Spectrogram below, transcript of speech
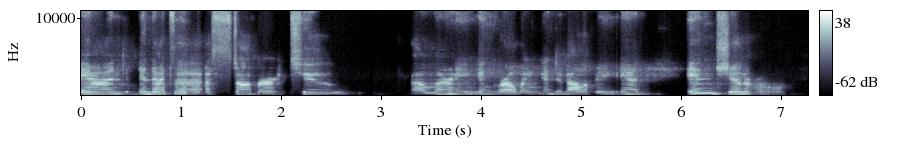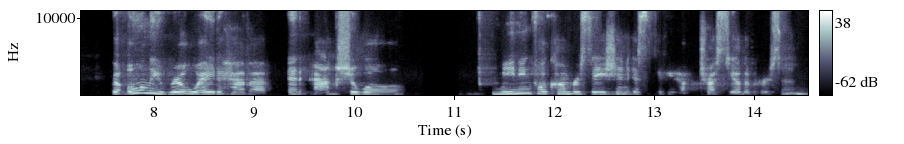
and and that's a, a stopper to uh, learning and growing and developing. And in general, the only real way to have a, an actual meaningful conversation is if you have trust the other person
